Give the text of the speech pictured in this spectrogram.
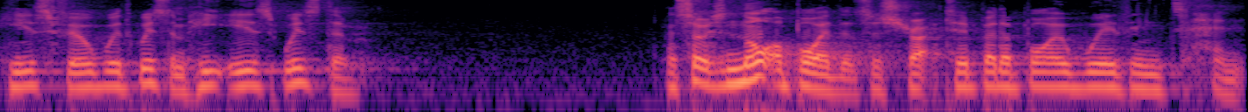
he is filled with wisdom. He is wisdom. And so it's not a boy that's distracted, but a boy with intent.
